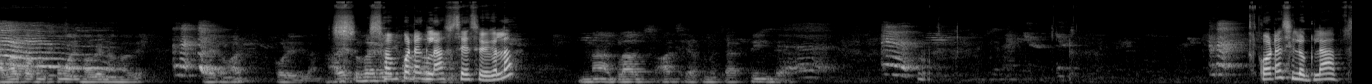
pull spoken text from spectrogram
আবার কখন সময় হবে না হবে তাই তোমার করে দিলাম। সব কটা গ্লাভস শেষ হয়ে গেল? না গ্লাভস আছে এখনও চার তিনটে আছে। কটা ছিল? গ্লাভস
